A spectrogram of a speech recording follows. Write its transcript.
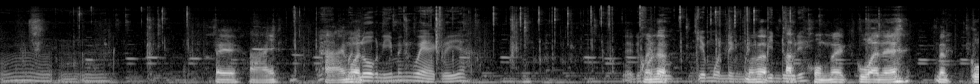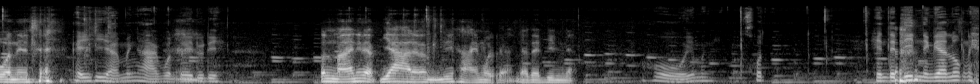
อืมอืมอืมโอเคหาย หายหเหมมือดนโลกนี้แม่งแหวกเลยอะเดี๋ยวเดี๋ยวเหมืขออนแบดูบเกมหมดหนึ่งมันแบบบินดูตัดดิผมเลยกลัวเลย แบบกลัวเนี่ยไอ้เหี้ยแม่งหายหมดเลยดูดิต้นไม้นี่แบบหญ้าเลยแบบนี่หายหมดเลยเหลือแต่ดินเนี่ยโอ้โหมันโคตรเห็นแต่ดินอย่างเดียวโลกนี้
